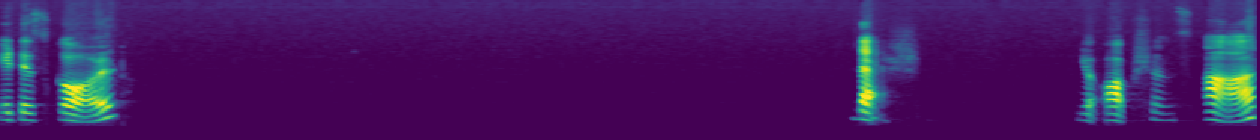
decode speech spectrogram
it is called dash. Your options are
